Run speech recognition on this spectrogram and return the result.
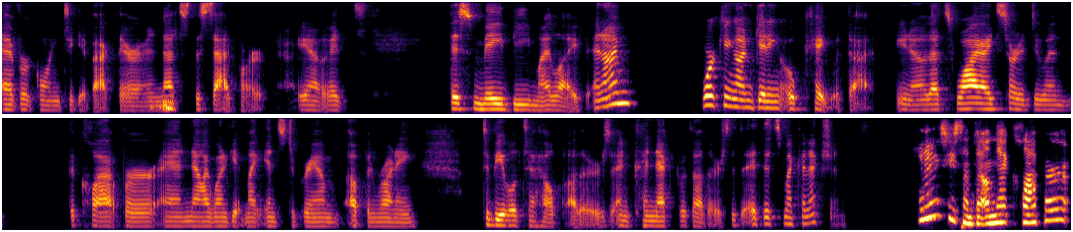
ever going to get back there and Mhm. that's the sad part you know it's this may be my life and i'm working on getting okay with that you know that's why i started doing the clapper and now i want to get my instagram up and running to be able to help others and connect with others It- it- it's my connection Can I ask you something on that clapper?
